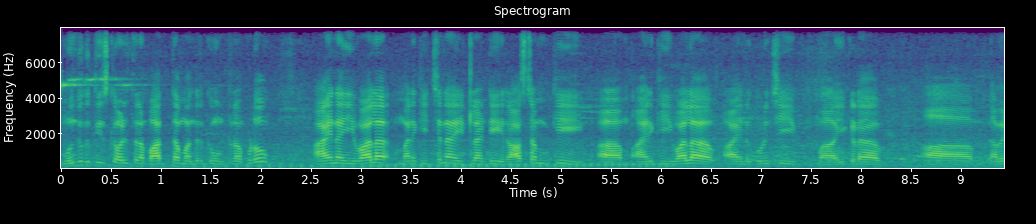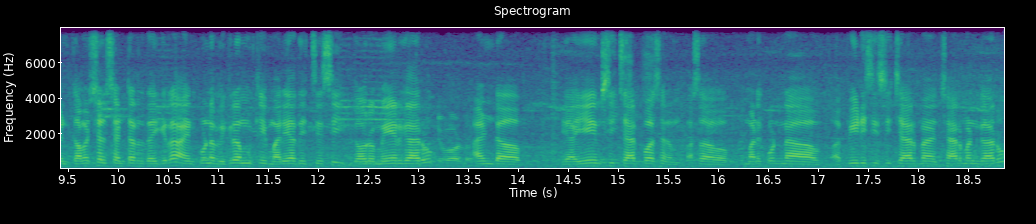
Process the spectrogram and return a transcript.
ముందుకు తీసుకువెళ్తున్న బాధ్యత అందరికీ ఉంటున్నప్పుడు ఆయన ఇవాళ మనకి ఇచ్చిన ఇట్లాంటి రాష్ట్రంకి ఆయనకి ఇవాళ ఆయన గురించి ఇక్కడ ఐ మీన్ కమర్షియల్ సెంటర్ దగ్గర ఆయనకున్న విగ్రహంకి మర్యాద ఇచ్చేసి గౌరవ మేయర్ గారు అండ్ ఏఎంసీ చైర్పర్సన్ అసలు మనకున్న పీడీసీసీ చైర్మన్ చైర్మన్ గారు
